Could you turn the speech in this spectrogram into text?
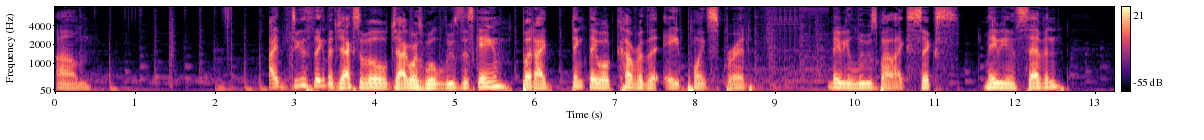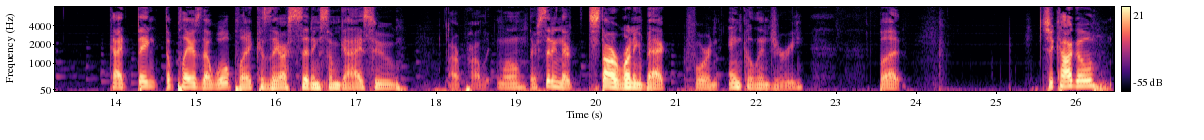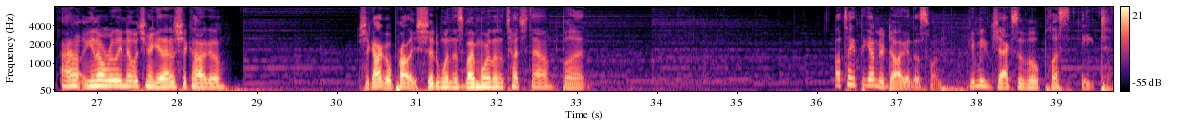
um, I do think the Jacksonville Jaguars will lose this game, but I think they will cover the eight point spread maybe lose by like six, maybe even seven. I think the players that will play, because they are sitting some guys who are probably, well, they're sitting their star running back for an ankle injury. But Chicago, I don't, you don't really know what you're to get out of Chicago. Chicago probably should win this by more than a touchdown, but I'll take the underdog in this one. Give me Jacksonville plus eight.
